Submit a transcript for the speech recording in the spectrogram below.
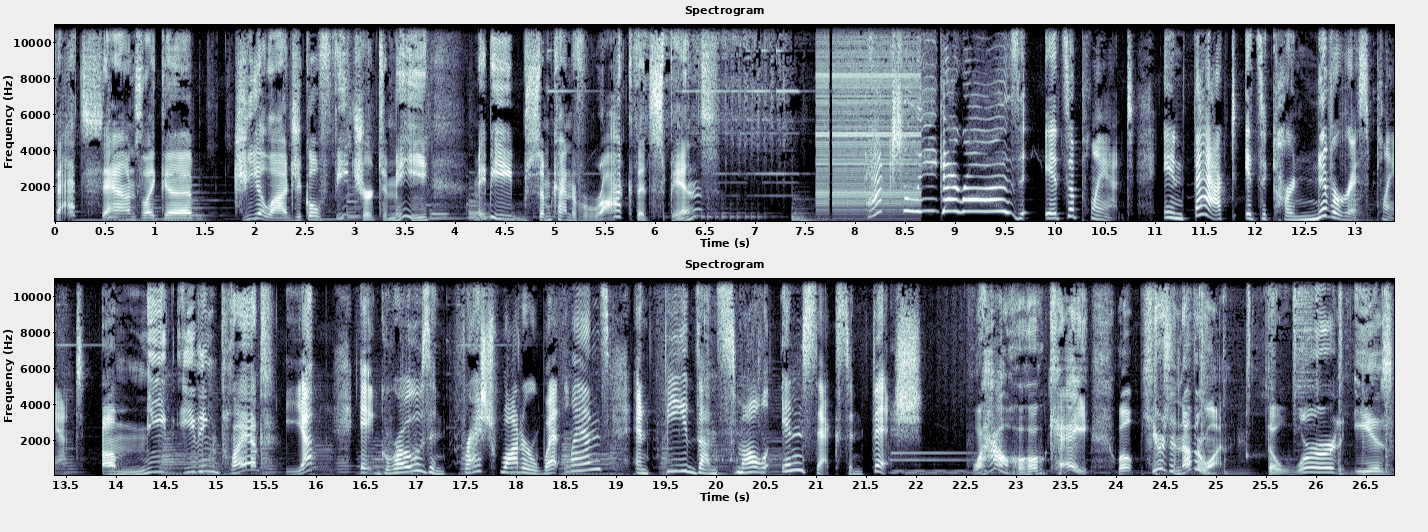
that sounds like a geological feature to me. Maybe some kind of rock that spins? Actually, it's a plant. In fact, it's a carnivorous plant. A meat eating plant? Yep. It grows in freshwater wetlands and feeds on small insects and fish. Wow, okay. Well, here's another one. The word is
